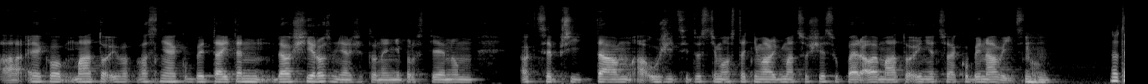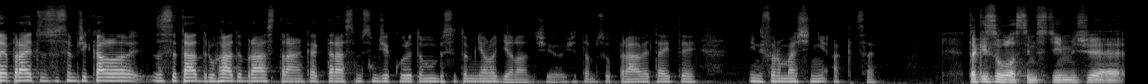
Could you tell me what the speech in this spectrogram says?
a jako má to i vlastně jakoby tady ten další rozměr, že to není prostě jenom akce přijít tam a užít si to s těma ostatníma lidma, což je super, ale má to i něco jakoby navíc, no. Mm-hmm. No to je právě to, co jsem říkal, zase ta druhá dobrá stránka, která si myslím, že kvůli tomu by se to mělo dělat, že, jo? že tam jsou právě tady ty informační akce. Taky souhlasím s tím, že eh,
